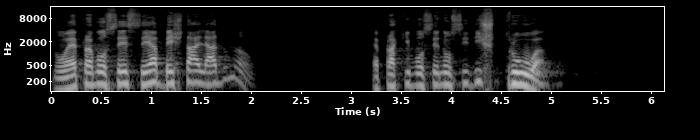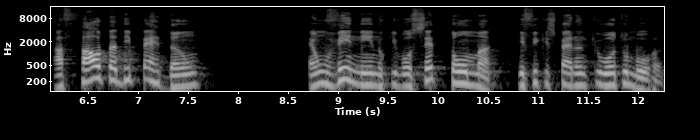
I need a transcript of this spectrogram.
Não é para você ser abestalhado, não é para que você não se destrua. A falta de perdão é um veneno que você toma e fica esperando que o outro morra.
